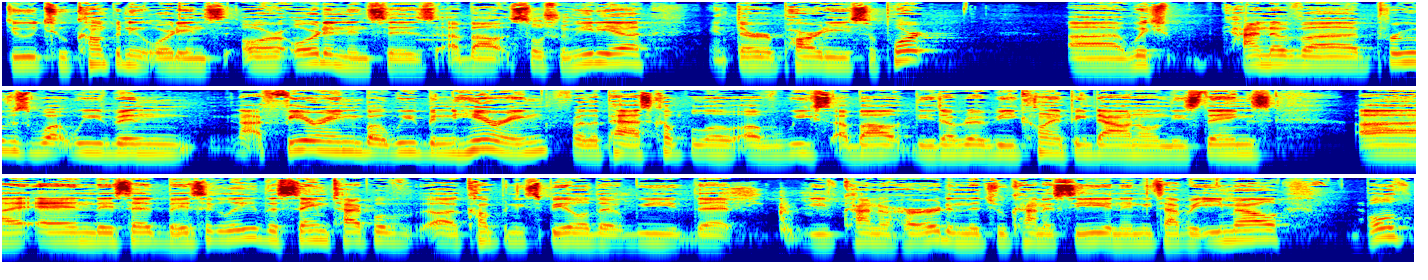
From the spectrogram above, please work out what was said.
due to company ordinance or ordinances about social media and third party support, uh, which kind of uh, proves what we've been not fearing, but we've been hearing for the past couple of, of weeks about the WWE clamping down on these things. Uh, and they said basically the same type of uh, company spiel that we that we've kind of heard and that you kind of see in any type of email. Both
